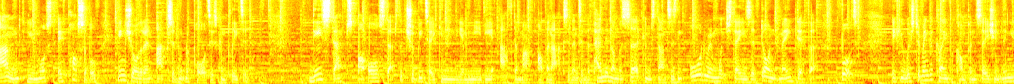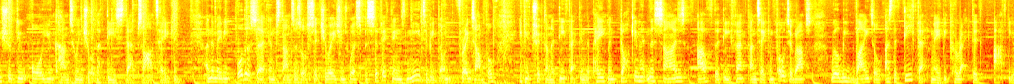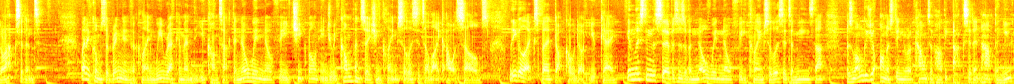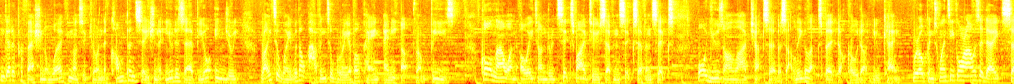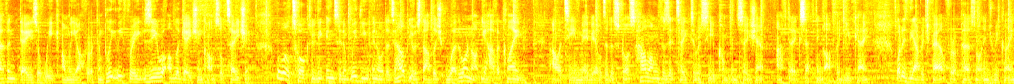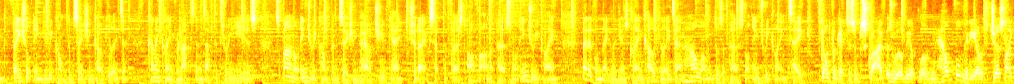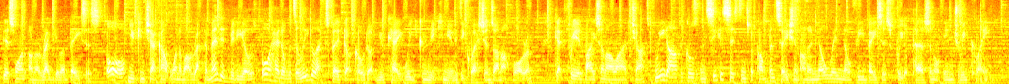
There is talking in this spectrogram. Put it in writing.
And you must, if possible, ensure that an accident report is completed. These steps are all steps that should be taken in the immediate aftermath of an accident and depending on the circumstances, the order in which these are done may differ. But if you wish to bring a claim for compensation, then you should do all you can to ensure that these steps are taken. And there may be other circumstances or situations where specific things need to be done. For example, if you tripped on a defect in the pavement, documenting the size of the defect and taking photographs will be vital as the defect may be corrected after your accident. When it comes to bringing a claim, we recommend that you contact a no-win, no-fee cheekbone injury compensation claim solicitor like ourselves, legalexpert.co.uk. Enlisting the services of a no-win, no-fee claim solicitor means that as long as you're honest in your account of how the accident happened, you can get a professional working on securing the compensation that you deserve for your injury right away without having to worry about paying any upfront fees. Call now on 0800 652 7676 or use our live chat service at legalexpert.co.uk. We're open 24 hours a day, 7 days a week, and we offer a completely free, zero obligation consultation. We will talk through the incident with you in order to help you establish whether or not you have a claim. Our team may be able to discuss how long does it take to receive compensation after accepting offer UK, what is the average payout for a personal injury claim, facial injury compensation calculator, can I claim for an accident after three years, spinal injury compensation payout UK, should I accept the first offer on a personal injury claim, medical negligence claim calculator, and how long does a personal injury claim take. Don't forget to subscribe as we'll be uploading helpful videos just like this one on a regular basis. Or you can check out one of our recommended videos or head over to legalexpert.co.uk where you can read community questions on our forum, get free advice on our live chat, read articles and seek assistance for compensation on a no-win, no-fee basis for your personal injury claim.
